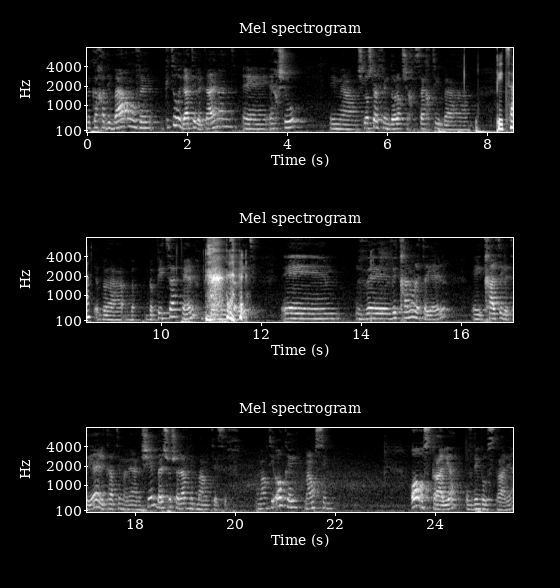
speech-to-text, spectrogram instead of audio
וככה דיברנו, ובקיצור הגעתי לתאילנד אה, איכשהו, עם השלושת אלפים דולר שחסכתי ב... פיצה? בפיצה, כן, אה, והתחלנו לטייל. התחלתי לטייל, הכרתי מלא אנשים, באיזשהו שלב נגמר הכסף. אמרתי, אוקיי, מה עושים? או אוסטרליה, עובדים באוסטרליה,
